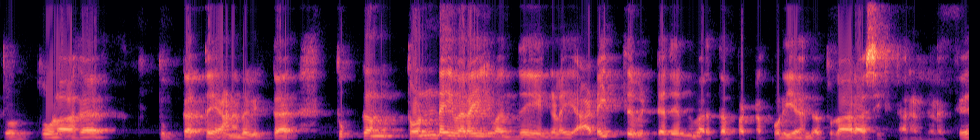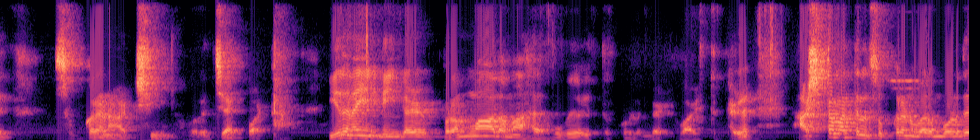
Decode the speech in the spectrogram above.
தூள் தூளாக துக்கத்தை அனுபவித்த துக்கம் தொண்டை வரை வந்து எங்களை அடைத்து விட்டதுன்னு வருத்தப்பட்டக்கூடிய அந்த துளாராசிக்காரர்களுக்கு சுக்கரன் ஆட்சி ஒரு ஜாக்பாட் இதனை நீங்கள் பிரமாதமாக உபயோகித்துக் கொள்ளுங்கள் வாழ்த்துக்கள். அஷ்டமத்தில் சுக்கரன் வரும்பொழுது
